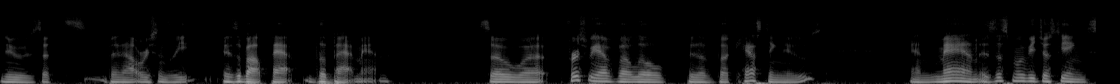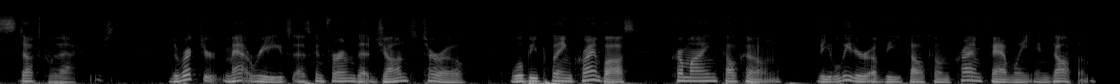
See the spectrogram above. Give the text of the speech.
news that's been out recently is about Bat the Batman. So uh, first, we have a little bit of uh, casting news, and man, is this movie just getting stuffed with actors. Director Matt Reeves has confirmed that John Turturro will be playing crime boss Carmine Falcone, the leader of the Falcone crime family in Gotham.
